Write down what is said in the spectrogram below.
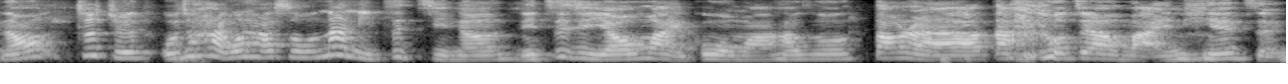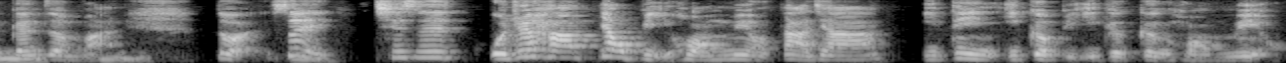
然后就觉得，我就还问他说：“那你自己呢？你自己有买过吗？”他说：“当然啊，大家都这样买，你也只能跟着买。嗯”对，所以其实我觉得他要比荒谬，大家一定一个比一个更荒谬。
